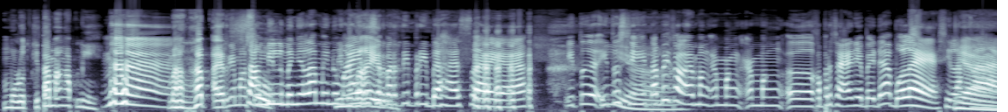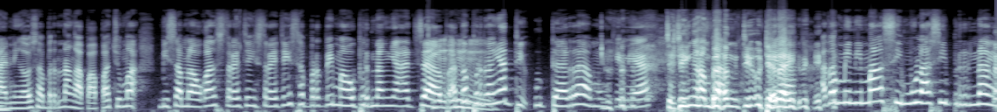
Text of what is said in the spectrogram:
mulut kita mangap nih. Nah, Mangap airnya masuk. sambil menyelam minum, Minum air, air. seperti peribahasa ya. itu itu sih. Iya. Tapi kalau emang emang emang eh, kepercayaannya beda, boleh silakan. Nggak usah berenang nggak apa-apa. Cuma bisa melakukan stretching stretching seperti mau berenangnya aja, atau Mm-mm. berenangnya di udara mungkin ya. Jadi ngambang di udara Iya, ini. Atau minimal simulasi berenang.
